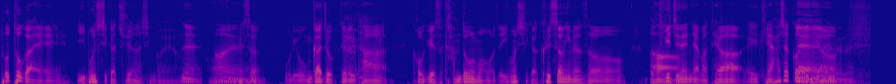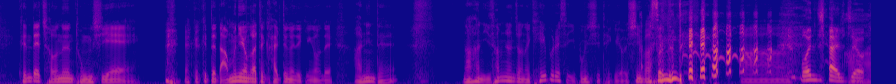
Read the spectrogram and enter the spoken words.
토토가에 이본 씨가 출연하신 거예요. 네. 아, 예. 그래서 우리 온 가족들은 다 거기에서 감동을 먹은 거죠. 이본 씨가 글썽이면서 어떻게 아. 지냈냐 막 대화 이렇게 하셨거든요. 네, 네, 네. 근데 저는 동시에 약간 그때 나문희 형 같은 갈등을 느낀 건데 아닌데 나 한 2, 3년 전에 케이블에서 이본 씨 되게 열심히 봤었는데 아, 뭔지 알죠? 아,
